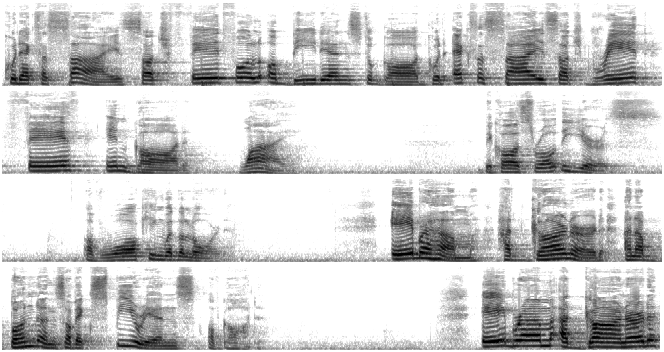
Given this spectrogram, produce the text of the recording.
could exercise such faithful obedience to God, could exercise such great faith in God. Why? Because throughout the years of walking with the Lord, Abraham had garnered an abundance of experience of God. Abraham had garnered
